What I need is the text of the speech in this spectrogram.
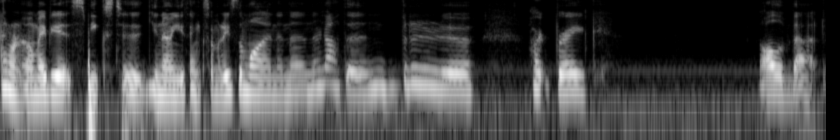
I don't know, maybe it speaks to, you know, you think somebody's the one and then they're not the heartbreak. All of that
